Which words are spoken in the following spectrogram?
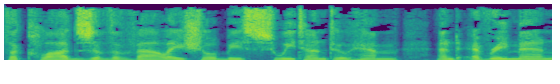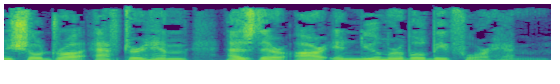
The clods of the valley shall be sweet unto him, and every man shall draw after him, as there are innumerable before him.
